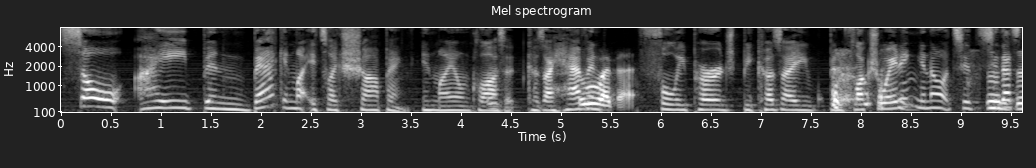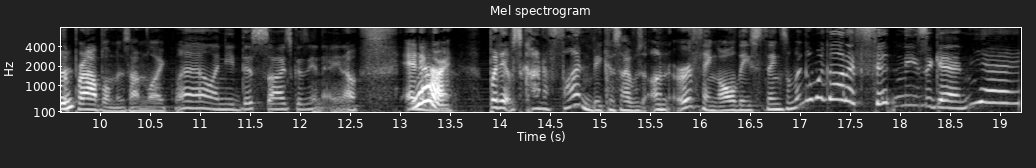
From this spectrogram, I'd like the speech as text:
so I've been back in my. It's like shopping in my own closet because I haven't Ooh, I fully purged because I've been fluctuating. You know, it's it's see, that's Mm-hmm. the problem. Is I'm like, well, I need this size because you know, you know. Anyway, Yeah. but it was kind of fun because I was unearthing all these things. I'm like, oh my god, I fit in these again! Yay!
